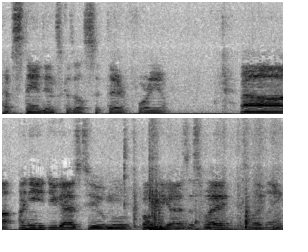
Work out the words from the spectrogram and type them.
have stand-ins because they'll sit there for you. Uh, I need you guys to move both of you guys this way slightly.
